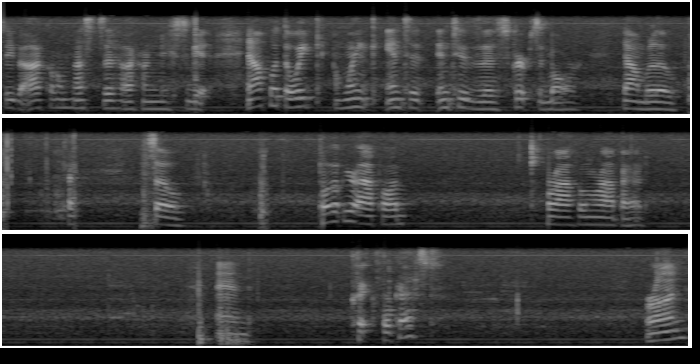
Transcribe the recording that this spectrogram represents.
See the icon? That's the icon you need to get. And I'll put the link link into into the description bar down below. Okay. So plug up your iPod. Or iPhone or iPad. And click f0recast. Run.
